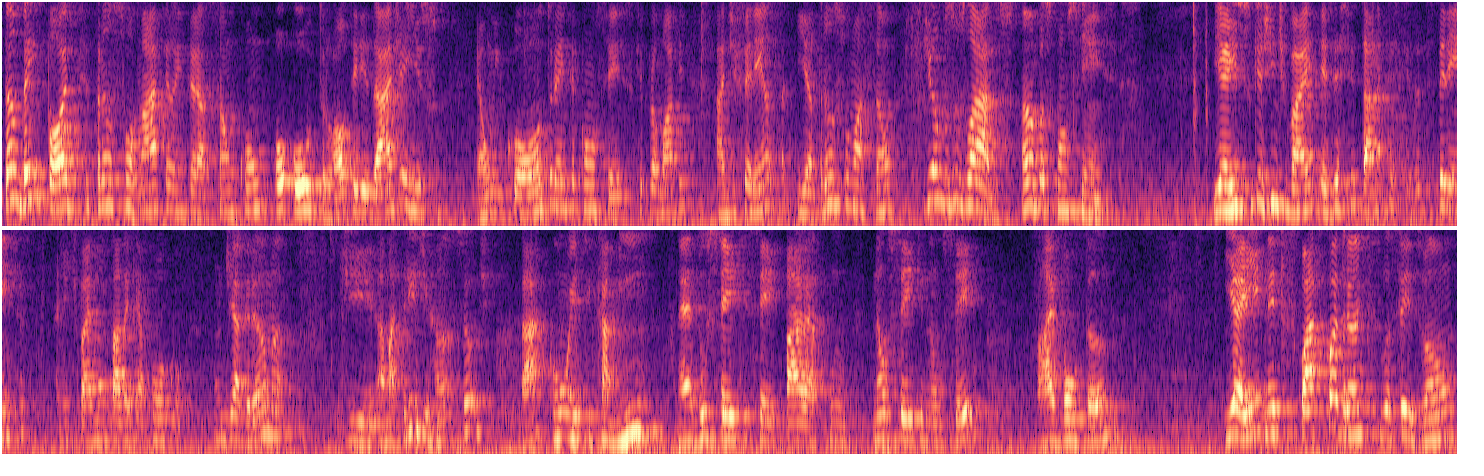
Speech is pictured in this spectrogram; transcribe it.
também pode se transformar pela interação com o outro. A alteridade é isso. É um encontro entre consciências que promove a diferença e a transformação de ambos os lados, ambas consciências. E é isso que a gente vai exercitar na pesquisa de experiências. A gente vai montar daqui a pouco um diagrama de a matriz de Hansfeld, tá? com esse caminho né, do sei que sei para um não sei que não sei, vai voltando. E aí, nesses quatro quadrantes, vocês vão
